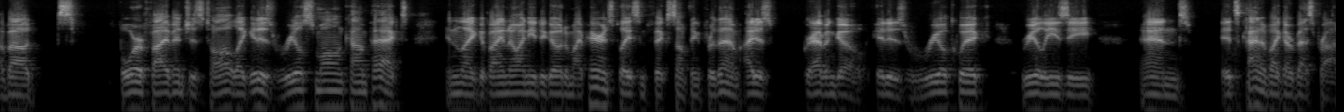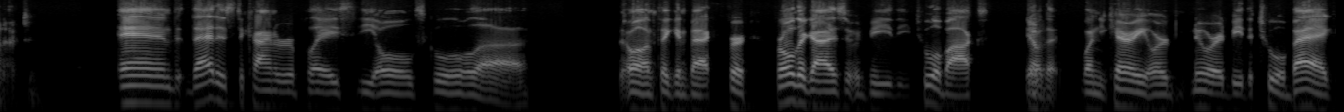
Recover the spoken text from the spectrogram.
about four or five inches tall. Like it is real small and compact. And like if I know I need to go to my parents' place and fix something for them, I just grab and go. It is real quick, real easy, and it's kind of like our best product and that is to kind of replace the old school uh well i'm thinking back for for older guys it would be the toolbox you yep. know that one you carry or newer it'd be the tool bag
